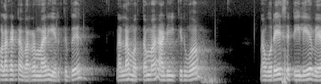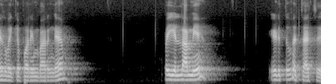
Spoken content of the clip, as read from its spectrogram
கொலக்கட்டை வர்ற மாதிரி இருக்குது. நல்லா மொத்தமாக அடிக்கிடுவோம் நான் ஒரே சட்டியிலேயே வேக வைக்க போகிறேன் பாருங்க. இப்போ எல்லாமே எடுத்து வச்சாச்சு.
